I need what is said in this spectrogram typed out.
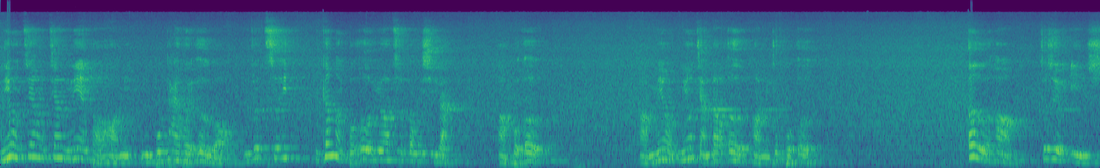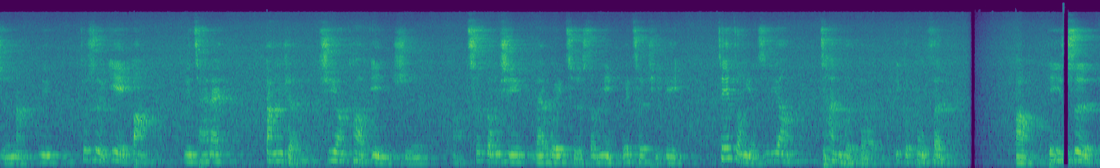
你有这样这样的念头哦，你你不太会饿哦，你就吃一，你根本不饿又要吃东西啦，啊不饿，啊没有没有讲到饿哈，你就不饿，饿哈就是有饮食嘛，你就是业报，你才来当人，需要靠饮食啊吃东西来维持生命，维持体力，这种也是要忏悔的一个部分，啊第四。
